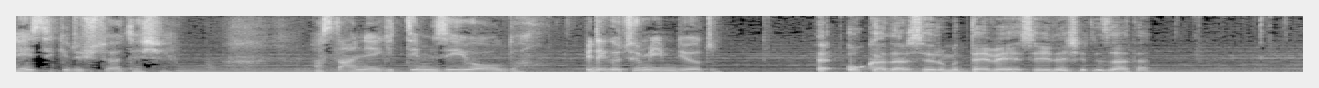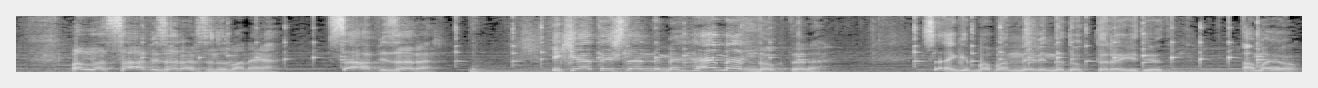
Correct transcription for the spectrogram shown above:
Neyse ki düştü ateşi. Hastaneye gittiğimiz iyi oldu. Bir de götürmeyeyim diyordun. E, o kadar serumu deve yese iyileşirdi zaten. Vallahi safi zararsınız bana ya. Safi zarar. İki ateşlendi mi hemen doktora. Sanki babanın evinde doktora gidiyordun. Ama yok.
